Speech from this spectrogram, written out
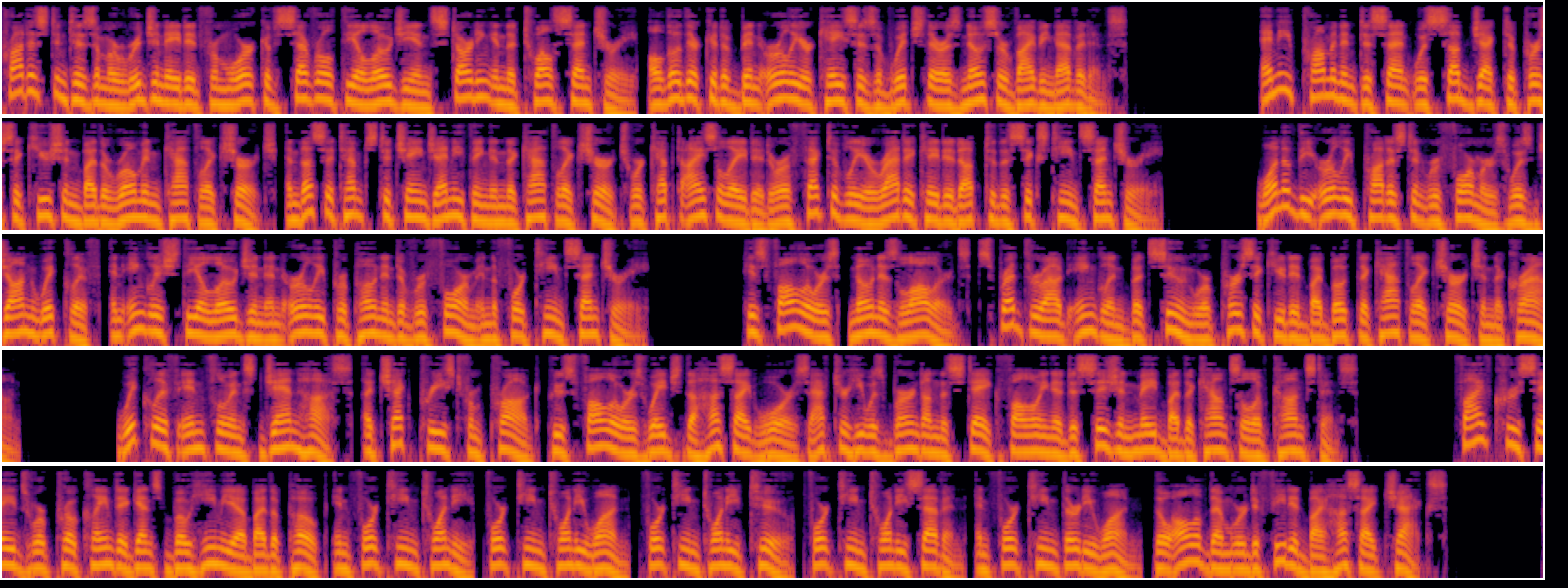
Protestantism originated from work of several theologians starting in the 12th century, although there could have been earlier cases of which there is no surviving evidence. Any prominent dissent was subject to persecution by the Roman Catholic Church, and thus attempts to change anything in the Catholic Church were kept isolated or effectively eradicated up to the 16th century. One of the early Protestant reformers was John Wycliffe, an English theologian and early proponent of reform in the 14th century. His followers, known as Lollards, spread throughout England but soon were persecuted by both the Catholic Church and the Crown. Wycliffe influenced Jan Hus, a Czech priest from Prague, whose followers waged the Hussite Wars after he was burned on the stake following a decision made by the Council of Constance. Five crusades were proclaimed against Bohemia by the Pope in 1420, 1421, 1422, 1427, and 1431, though all of them were defeated by Hussite Czechs.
